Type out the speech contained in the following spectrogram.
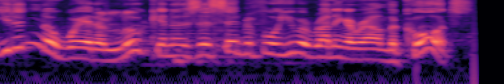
you didn't know where to look, and as I said before, you were running around the courts.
